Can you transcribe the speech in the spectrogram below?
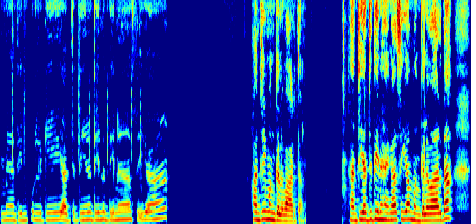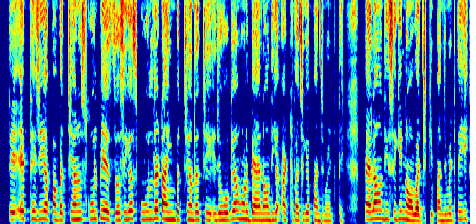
ਮੈਂ ਦਿਨ ਭੁੱਲ ਗਈ ਅੱਜ ਦਿਨ ਦਿਨ ਦਿਨ ਸੀਗਾ ਹਾਂਜੀ ਮੰਗਲਵਾਰ ਦਾ ਹਾਂਜੀ ਅੱਜ ਦਿਨ ਹੈਗਾ ਸੀਗਾ ਮੰਗਲਵਾਰ ਦਾ ਅਤੇ ਇੱਥੇ ਜੀ ਆਪਾਂ ਬੱਚਿਆਂ ਨੂੰ ਸਕੂਲ ਭੇਜਦਾ ਸੀਗਾ। ਸਕੂਲ ਦਾ ਟਾਈਮ ਬੱਚਿਆਂ ਦਾ ਚੇਂਜ ਹੋ ਗਿਆ। ਹੁਣ ਵੈਨ ਆਉਂਦੀ ਆ ਅੱਠ ਵੱਜ ਕੇ ਪੰਜ ਮਿੰਟ 'ਤੇ। ਪਹਿਲਾਂ ਆਉਂਦੀ ਸੀਗੀ ਨੌ ਵੱਜ ਕੇ ਪੰਜ ਮਿੰਟ 'ਤੇ। ਇੱਕ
